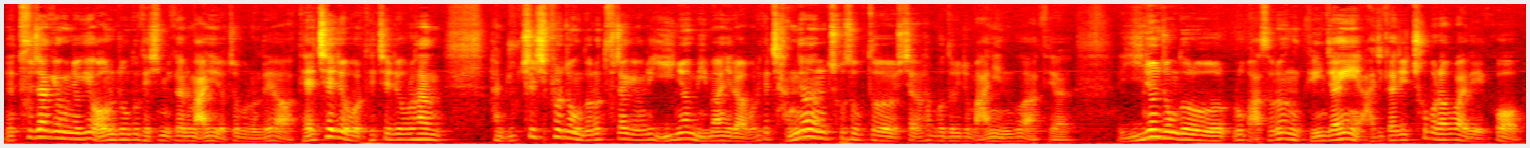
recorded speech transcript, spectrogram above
네, 투자 경력이 어느 정도 되십니까를 많이 여쭤보는데요. 대체적으로, 대체적으로 한, 한 60, 70% 정도는 투자 경력이 2년 미만이라고, 그러니까 작년 초서부터 시작을 한 분들이 좀 많이 있는 것 같아요. 2년 정도로 봐서는 굉장히 아직까지 초보라고 봐야 되겠고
